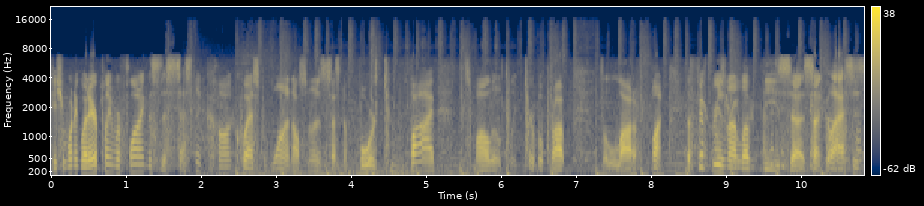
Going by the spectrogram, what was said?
case you're wondering what airplane we're flying, this is a Cessna Conquest 1, also known as Cessna 425, small little twin turboprop. It's a lot of fun. The fifth reason I love these uh, sunglasses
